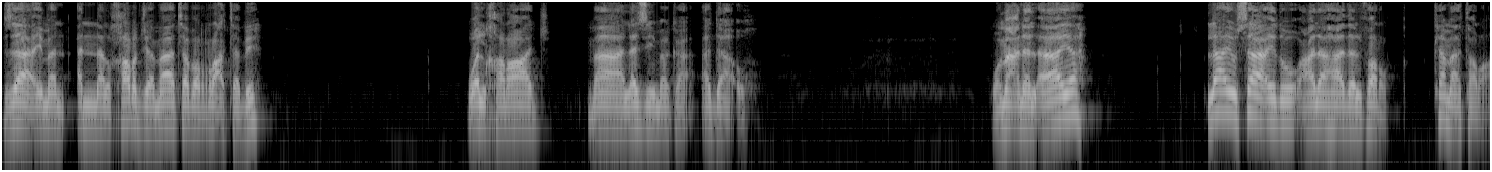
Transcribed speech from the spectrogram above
زاعما أن الخرج ما تبرعت به والخراج ما لزمك أداؤه. ومعنى الآية لا يساعد على هذا الفرق كما ترى.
